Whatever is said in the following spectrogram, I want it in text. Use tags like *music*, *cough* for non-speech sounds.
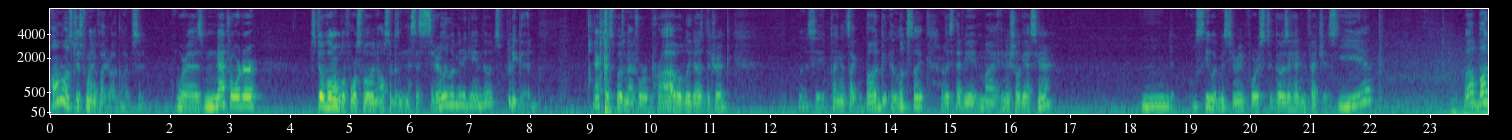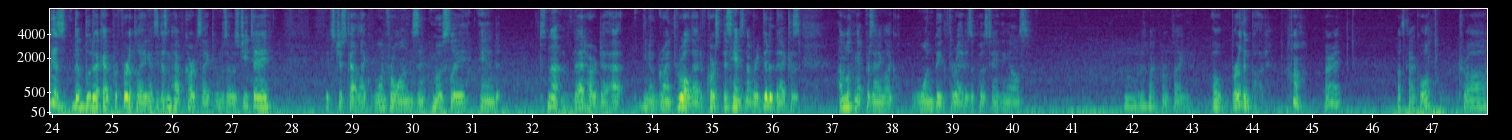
almost just win if I draw Glimpse. Whereas Natural Order, still vulnerable to Force and also doesn't necessarily win me the game, though it's pretty good. Actually, I suppose Natural probably does the trick. Let's see, playing against like Bug, it looks like. Or at least that'd be my initial guess here. And we'll see what Misty Rainforest goes ahead and fetches. Yep. Well, Bug is the blue deck I'd prefer to play against. It doesn't have cards like Umezawa's Jitte. It's just got like one for ones mostly, and it's not that hard to uh, you know grind through all that. Of course, this hand is not very good at that because I'm looking at presenting like one big thread as opposed to anything else. Oh, what is my opponent playing? Oh, Birthing Pod. Huh. All right. That's kind of cool. Draw.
